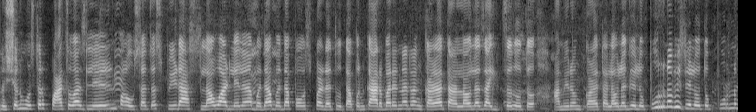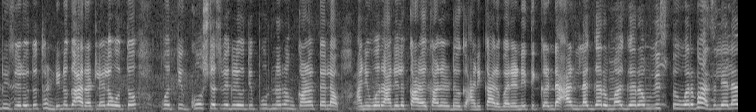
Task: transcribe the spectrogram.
दर्शन होस तर पाच वाजलेले पावसाचा स्पीड असला वाढलेला ना बदा बदा पाऊस पडत होता. पण कारभाऱ्यांना रंकाळा तलावला जायचं होतं. आम्ही रंकाळा तलावला गेलो पूर्ण भिजलेलो होतो पूर्ण भिजलेलो होतो. थंडीनं गारटलेलं होतं. पण ती गोष्टच वेगळी होती पूर्ण रंकाळा तलाव. आणि वर आलेलं काळं काळं ढग आणि कारभाऱ्याने तिकडं आणला गरमागरम विस्तूवर भाजलेला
